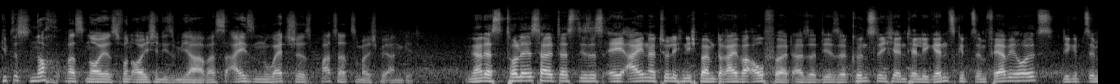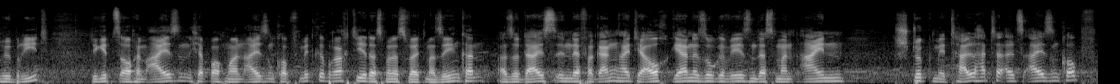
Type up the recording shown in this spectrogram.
Gibt es noch was Neues von euch in diesem Jahr, was Eisen, Wedges, Putter zum Beispiel angeht? Ja, das Tolle ist halt, dass dieses AI natürlich nicht beim Driver aufhört. Also diese künstliche Intelligenz gibt es im Fairway-Holz, die gibt es im Hybrid, die gibt es auch im Eisen. Ich habe auch mal einen Eisenkopf mitgebracht hier, dass man das vielleicht mal sehen kann. Also da ist in der Vergangenheit ja auch gerne so gewesen, dass man ein Stück Metall hatte als Eisenkopf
